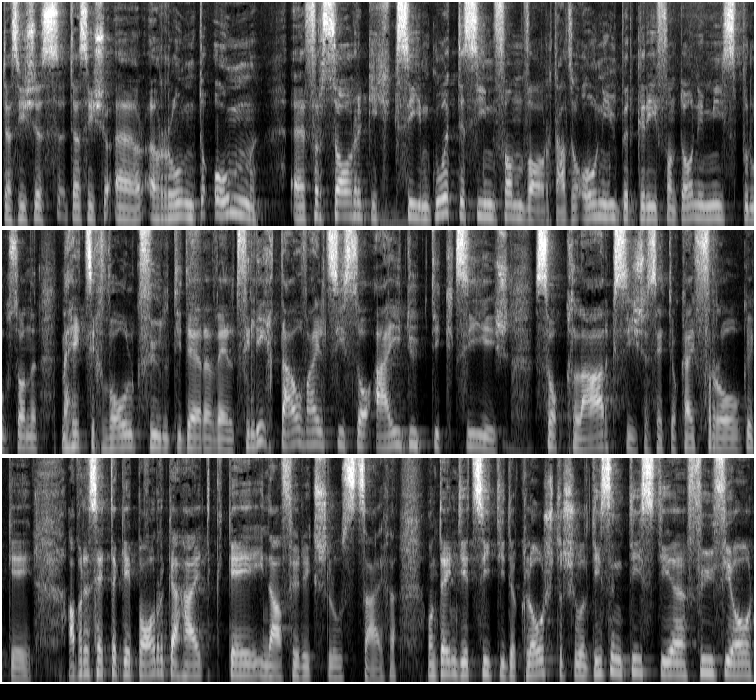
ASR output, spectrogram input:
das ist es, das ist äh, rundum äh, Versorgung gewesen, im guten Sinn vom Wort, also ohne Übergriff und ohne Missbrauch, sondern man hat sich wohlgefühlt in dieser Welt. Vielleicht auch, weil sie so eindeutig war, so klar war. Es hat ja keine Fragen gegeben. Aber es hat eine Geborgenheit gegeben, in Anführungsschlusszeichen. Und dann die Zeit in der Klosterschule, die sind dies die fünf Jahre,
